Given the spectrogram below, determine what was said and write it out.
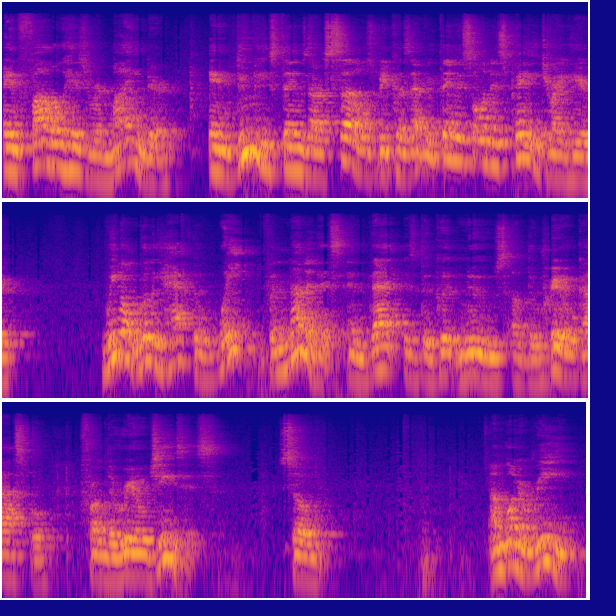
and follow his reminder and do these things ourselves because everything that's on this page right here, we don't really have to wait for none of this. And that is the good news of the real gospel from the real Jesus. So I'm going to read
